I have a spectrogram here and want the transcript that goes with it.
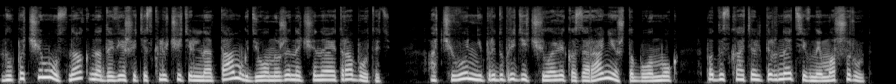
Но почему знак надо вешать исключительно там, где он уже начинает работать? Отчего не предупредить человека заранее, чтобы он мог подыскать альтернативный маршрут?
